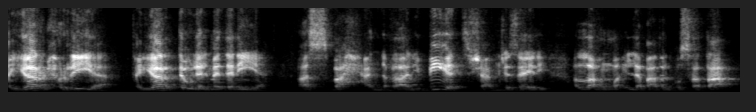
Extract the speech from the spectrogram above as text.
تيار الحرية تيار الدولة المدنية. أصبح عند غالبية الشعب الجزائري اللهم إلا بعض البسطاء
